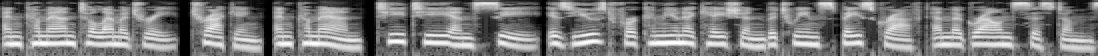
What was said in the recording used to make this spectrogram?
and command telemetry, tracking, and command TT&C is used for communication between spacecraft and the ground systems.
